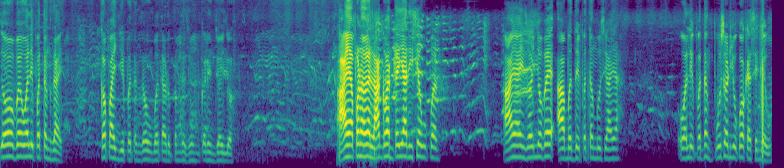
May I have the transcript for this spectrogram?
જો ભાઈ, ઓલી પતંગ જાય. કપાઈ ગઈ પતંગ જો હું બતાડું તમને ઝૂમ કરીને જોઈ લો. આયા પણ હવે લાગવાની તૈયારી છે ઉપર. આયા જોઈ લો ભાઈ, આ બધી પતંગો છે આયા. ઓલી પતંગ પૂછડ્યું કોકે છે ગયું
